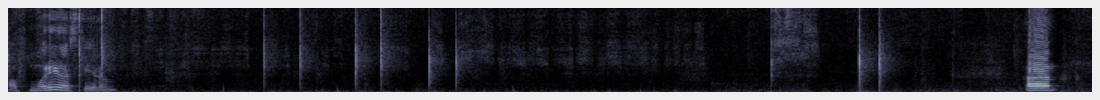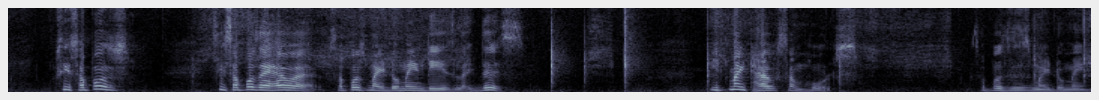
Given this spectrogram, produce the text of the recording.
of Morera's theorem. Uh, see suppose see suppose I have a suppose my domain D is like this. It might have some holes. Suppose this is my domain.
